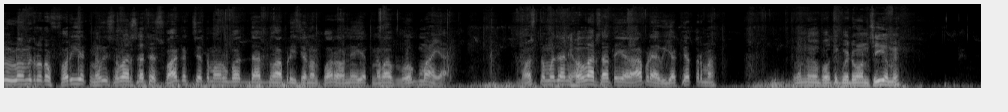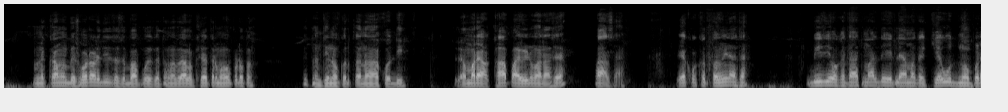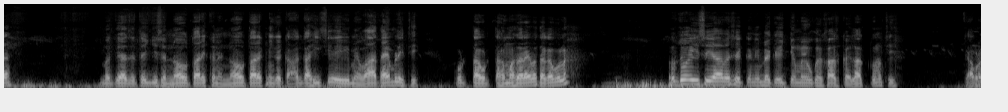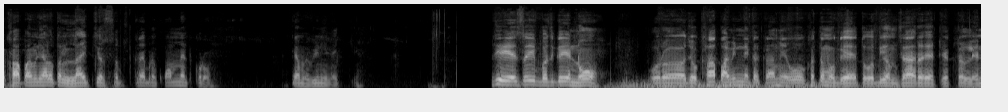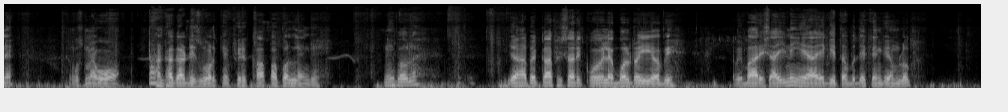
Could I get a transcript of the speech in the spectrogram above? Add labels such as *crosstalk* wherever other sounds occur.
Hello મિત્રો, તો ફરી એક નવી સવાર સાથે સ્વાગત છે તમારું બધાનું આપણી ચેનલ પર અને એક નવા વ્લોગમાં યાર. મસ્ત મજાની હવાર સાથે યાર આપણે આવી ગયા ખેતરમાં. હું ભૌતિક ડોન છીએ અમે. અમને કામે બે સોટાડી દીધો છે બાપુએ કે તમે પેલો ખેતરમાં ઉપડો તો. એ ધંધીનો કરતા ન આખો દી. એટલે અમારે આ ખાપા વીણવાના છે પાછા. એક વખત તો વીણા હતા બીજી વખત હાથ મારી દઈએ એટલે આમાં કંઈ કહેવું જ ન પડે. બાકી આજે થઈ ગઈ છે નવ તારીખ અને નવ તારીખની કંઈક આગાહી છે એ મેં વાત સાંભળી હતી ઉઠતા ઉઠતા સમાચાર આવ્યા હતા કા બોલા તો જોઈ છે આવે છે કે નહીં બાકી અત્યારમાં એવું કંઈ ખાસ કંઈ લાગતું નથી કે આપણે ખાપા વીણી આલો તો લાઈક શેર સબસ્ક્રાઈબ અને કોમેન્ટ કરો કે અમે વીણી નાખીએ जी ऐसे ही बज गए नौ और अ, जो खापा वीनने का काम है वो ख़त्म हो गया है तो अभी हम जा रहे हैं ट्रैक्टर लेने उसमें वो टांठा गाड़ी जोड़ के फिर खापा भर लेंगे नहीं बोला यहाँ पे काफ़ी सारी कोयले बोल रही है अभी। अभी बारिश आई नहीं है, आएगी तब देखेंगे हम लोग।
